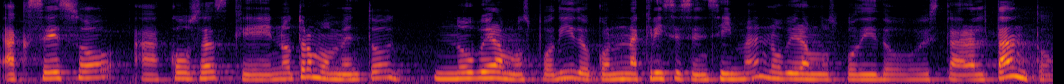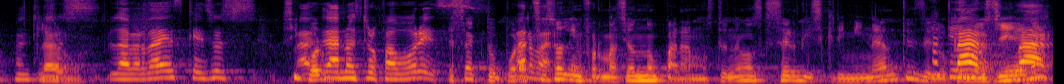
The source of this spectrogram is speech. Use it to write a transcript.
acceso a cosas que en otro momento no hubiéramos podido, con una crisis encima, no hubiéramos podido estar al tanto. Entonces, la verdad es que eso es Sí, a, por- a nuestro favor. Es Exacto, por bárbaro. acceso a la información no paramos. Tenemos que ser discriminantes de Ah, lo claro, que nos llega. claro.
